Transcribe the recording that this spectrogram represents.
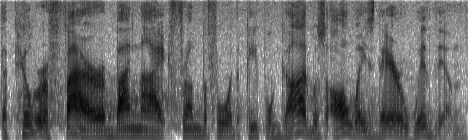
the pillar of fire by night from before the people. God was always there with them.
